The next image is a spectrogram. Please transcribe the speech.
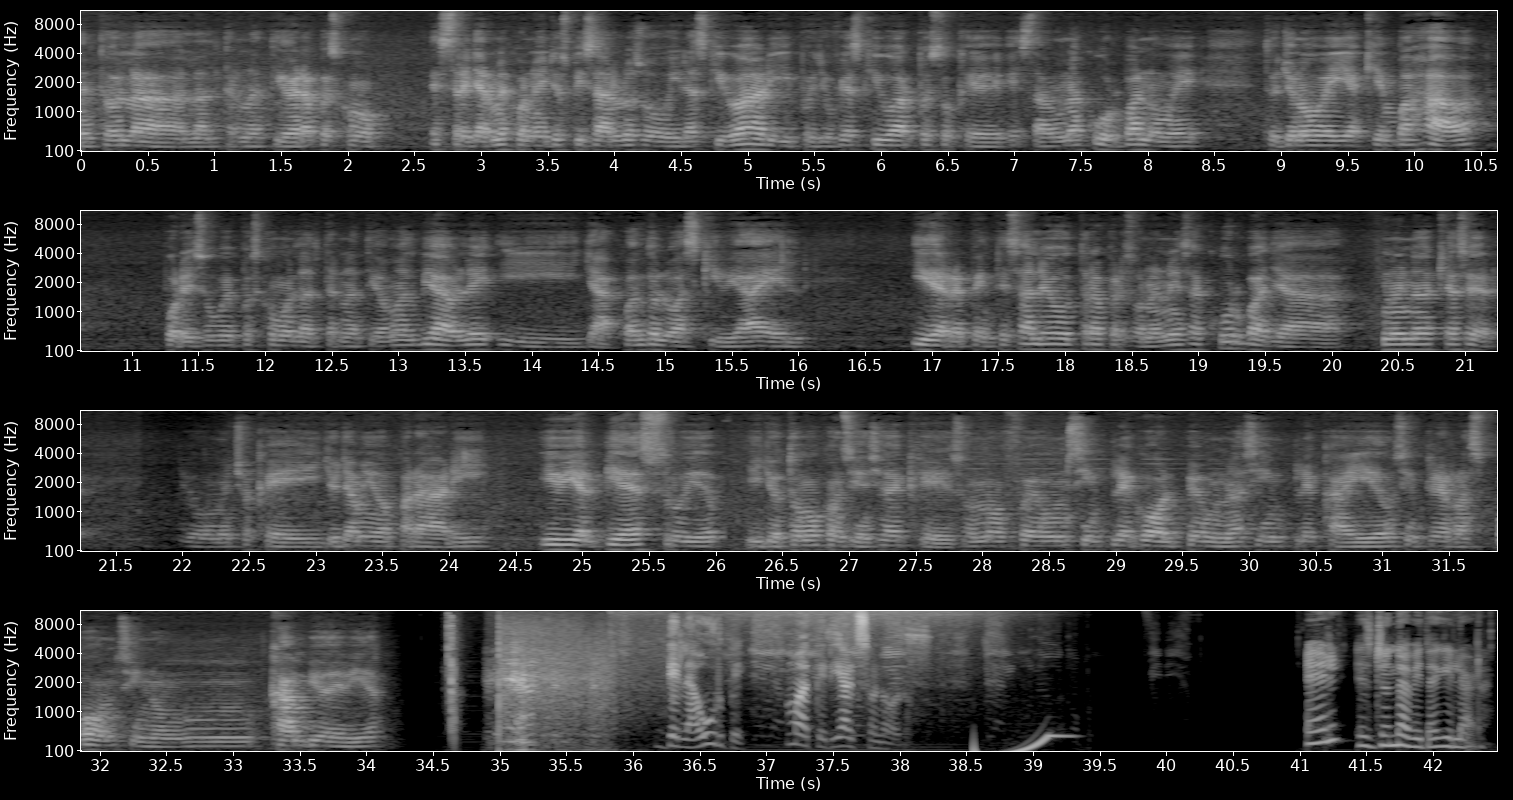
momento la, la, alternativa era pues como estrellarme con ellos, pisarlos o ir a esquivar y pues yo fui a esquivar puesto que estaba en una curva, no ve, entonces yo no veía quién bajaba, por eso fue pues como la alternativa más viable y ya cuando lo esquivé a él y de repente sale otra persona en esa curva ya no hay nada que hacer. Yo me choqué y yo ya me iba a parar y y vi el pie destruido y yo tomo conciencia de que eso no fue un simple golpe, una simple caída, un simple raspón, sino un cambio de vida. De la urbe, material sonoro. Él es John David Aguilar.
